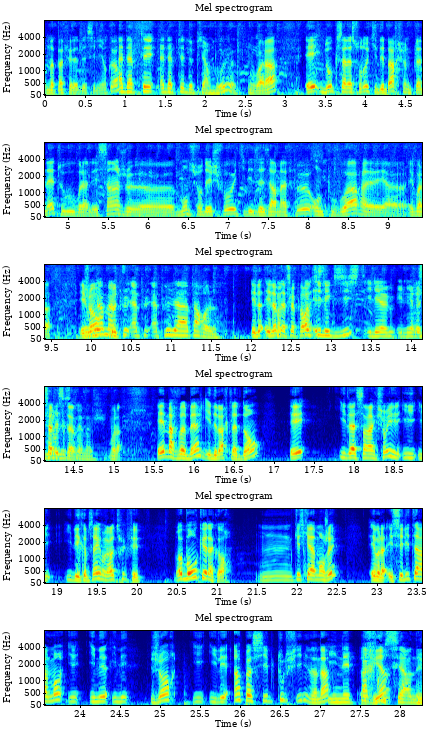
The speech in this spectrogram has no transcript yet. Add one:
on n'a pas fait la décennie encore. Adapté, adapté de Pierre Boulle. Voilà. Et donc c'est un astronaute qui débarque sur une planète où voilà les singes euh, montent sur des chevaux, utilisent des armes à feu, ont le pouvoir et, et voilà. Et, Et genre l'homme a, a a plus la parole. Et l'homme n'a plus la parole. quand il existe, il est, il est réduit en esclavage. et Mark Wahlberg il débarque là-dedans et il a sa réaction, il, il- il- il est comme ça, il regarde le truc, fait oh bon ok d'accord. Hmm, Qu'est-ce qu'il y a à manger? Et voilà. Et c'est littéralement il, il est, il est- genre il, est impassible tout le film, il en a Il n'est pas rien concerné.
